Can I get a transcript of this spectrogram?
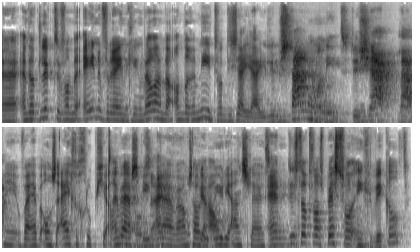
Eh, en dat lukte van de ene vereniging wel en de andere niet. Want die zei, ja, jullie bestaan helemaal niet. Dus ja, laat. Nee, wij hebben ons eigen groepje al. En wij hebben ons eigen ja, waarom zouden we jullie aansluiten? En dus dat was best wel ingewikkeld.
